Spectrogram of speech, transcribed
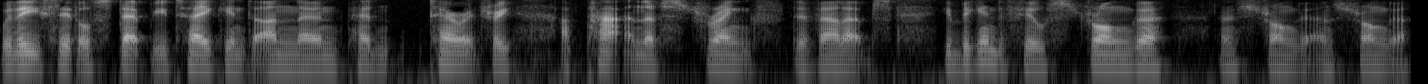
With each little step you take into unknown pen- territory, a pattern of strength develops. You begin to feel stronger and stronger and stronger.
